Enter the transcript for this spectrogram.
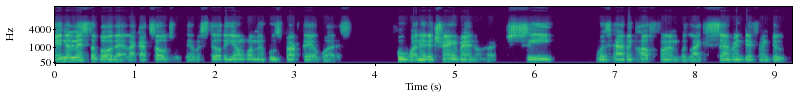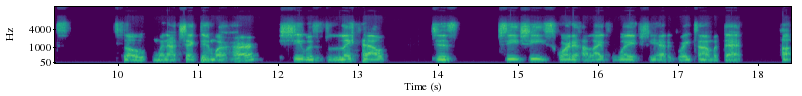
in the midst of all that, like I told you, there was still the young woman whose birthday it was, who wanted a train ran on her. She was having her fun with like seven different dudes. So when I checked in with her, she was laid out, just she she squirted her life away. She had a great time with that. Uh,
